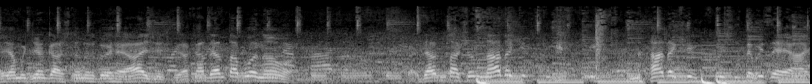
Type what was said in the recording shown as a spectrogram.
Aí a mudinha gastando os dois reais, gente. A cara dela não tá boa não, ó. A não tá achando nada que. nada que custe dois reais.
